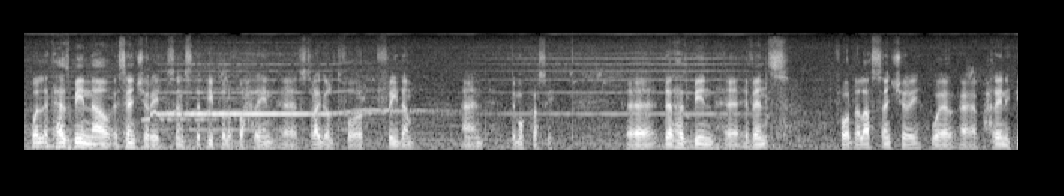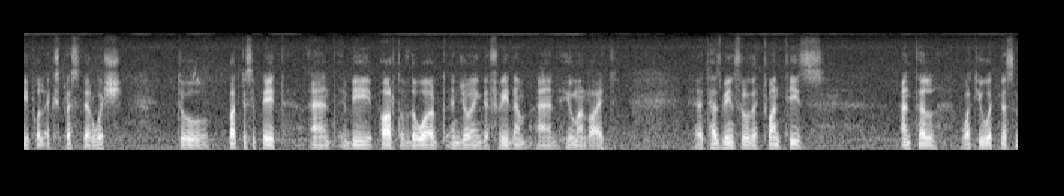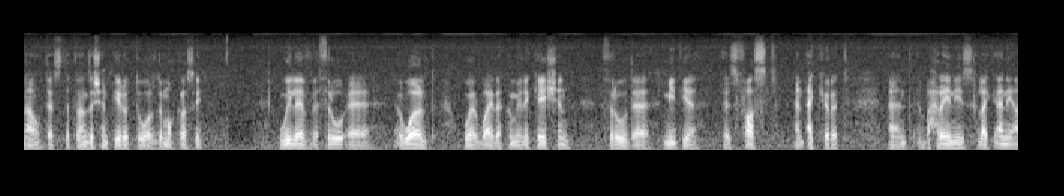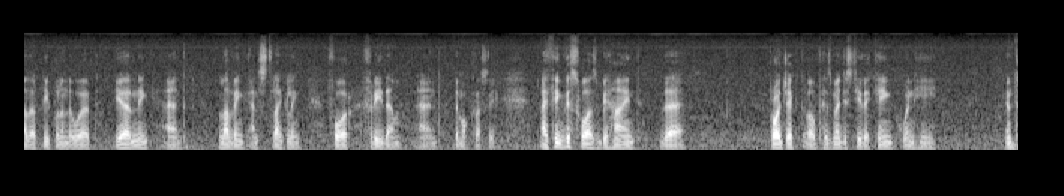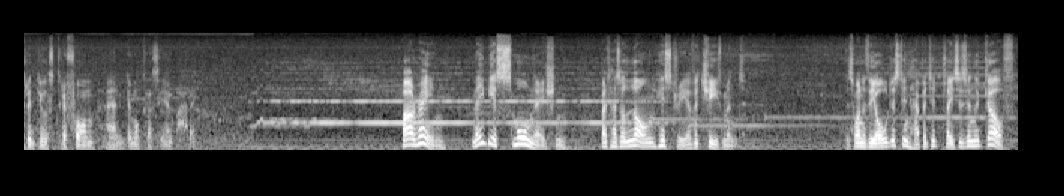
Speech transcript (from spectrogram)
Well, it has been now a century since the people of Bahrain uh, struggled for freedom and democracy. Uh, there has been uh, events for the last century where uh, Bahraini people expressed their wish to participate and be part of the world enjoying the freedom and human right. It has been through the 20s until what you witness now, that's the transition period towards democracy. We live through a, a world whereby the communication through the media is fast and accurate and Bahrainis, like any other people in the world, yearning and loving and struggling for freedom and democracy. I think this was behind the project of His Majesty the King when he introduced reform and democracy in Bahrain. Bahrain may be a small nation, but has a long history of achievement. It's one of the oldest inhabited places in the Gulf,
